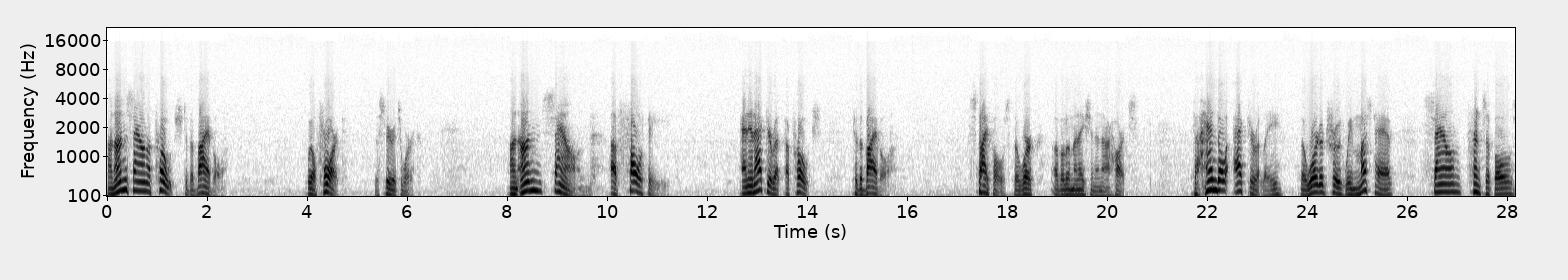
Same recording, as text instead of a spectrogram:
an unsound approach to the Bible will thwart the Spirit's work. An unsound a faulty an inaccurate approach to the Bible stifles the work of illumination in our hearts. To handle accurately the word of truth, we must have sound principles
